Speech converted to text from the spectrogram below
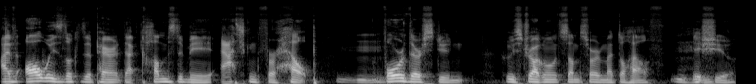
I've always looked at the parent that comes to me asking for help mm-hmm. for their student who's struggling with some sort of mental health mm-hmm. issue.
